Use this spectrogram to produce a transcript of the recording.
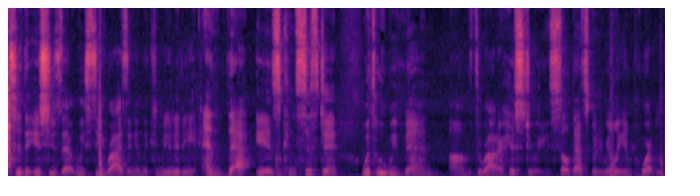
to the issues that we see rising in the community. And that is consistent with who we've been um, throughout our history. So that's been really important.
